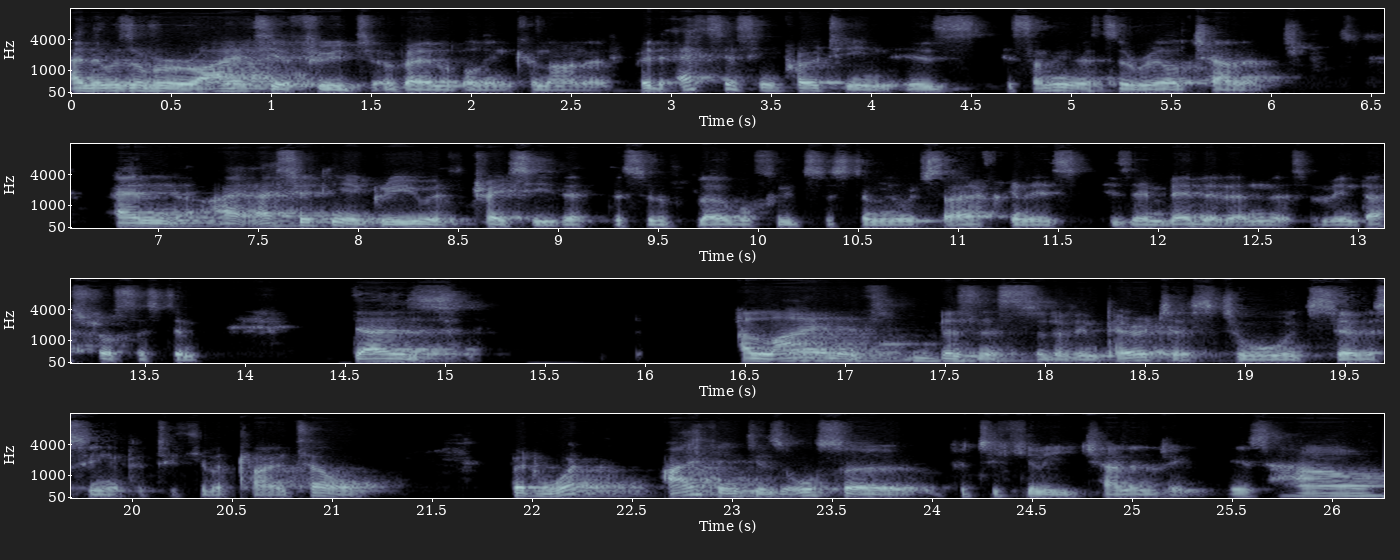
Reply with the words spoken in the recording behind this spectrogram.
And there was a variety of foods available in Kanana. But accessing protein is, is something that's a real challenge. And I, I, certainly agree with Tracy that the sort of global food system in which South Africa is, is embedded and the sort of industrial system does align its business sort of imperatives towards servicing a particular clientele. But what I think is also particularly challenging is how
